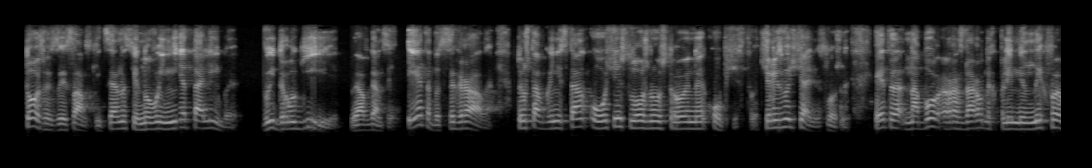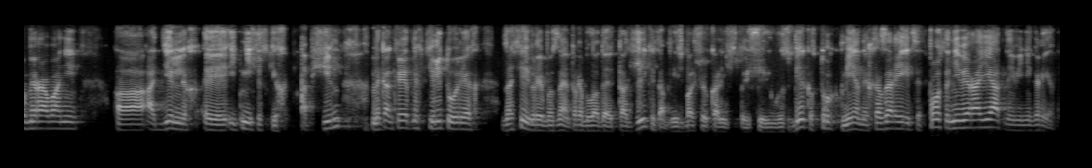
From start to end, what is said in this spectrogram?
тоже за исламские ценности, но вы не талибы, вы другие, вы афганцы. И это бы сыграло. Потому что Афганистан очень сложно устроенное общество, чрезвычайно сложно. Это набор разнородных племенных формирований, отдельных э, этнических общин на конкретных территориях. На севере, мы знаем, преобладают таджики, там есть большое количество еще и узбеков, туркмены, хазарейцы. Просто невероятный винегрет.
